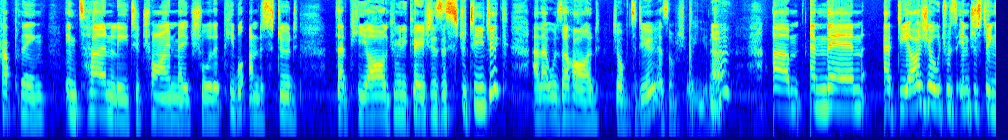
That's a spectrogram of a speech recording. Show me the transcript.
happening internally to try and make sure that people understood that PR and communications is strategic, and that was a hard job to do, as I'm sure you know. Um, and then at Diageo, which was interesting,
